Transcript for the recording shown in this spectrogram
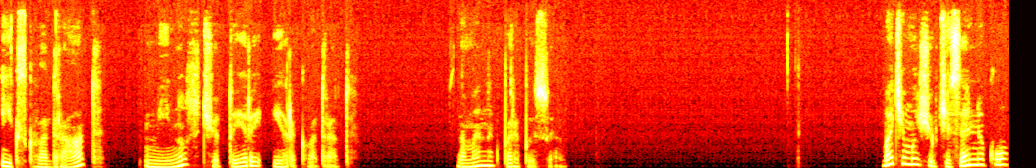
х квадрат мінус 4y квадрат. Знаменник переписуємо. Бачимо, що в чисельнику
